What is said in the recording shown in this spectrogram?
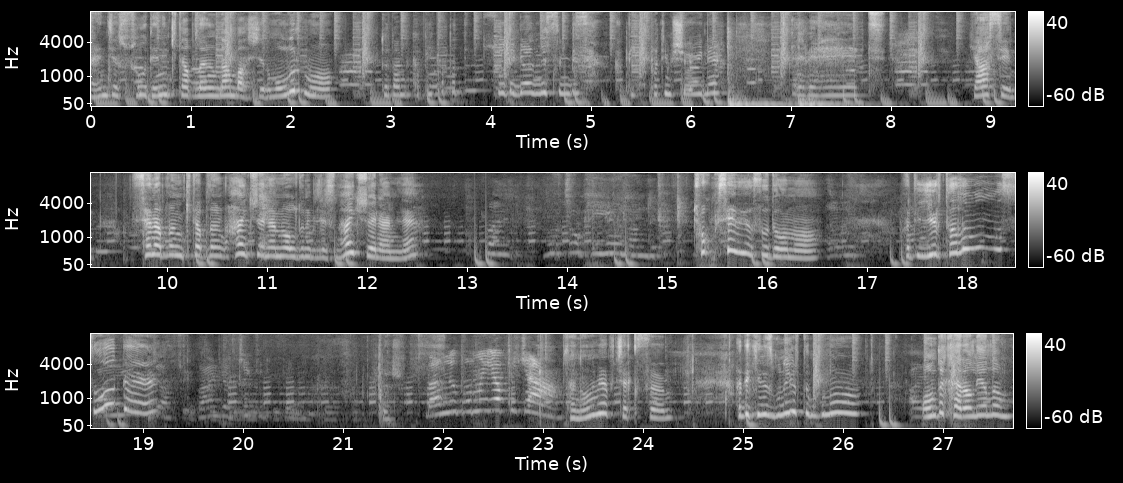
Bence Sude'nin kitaplarından başlayalım olur mu? Dur ben bir kapıyı kapatayım. Sude görmesin bizi. Kapıyı kapatayım şöyle. Evet. Yasin sen ablanın kitaplarının hangisi önemli olduğunu bilirsin. Hangisi önemli? Ben bu çok iyi öğrendim. Çok mu seviyor Sude onu? Hadi yırtalım mı Sude? Ben gerçekten Dur. Ben de bunu yapacağım. Sen onu mu yapacaksın? Hadi ikiniz bunu yırtın bunu. Onu da karalayalım.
